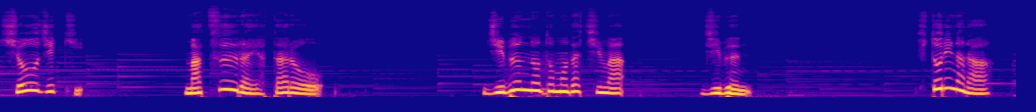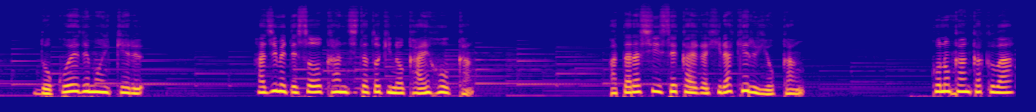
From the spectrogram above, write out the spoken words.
正直松浦弥太郎。自分の友達は自分。一人ならどこへでも行ける。初めてそう感じた時の解放感。新しい世界が開ける予感。この感覚は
